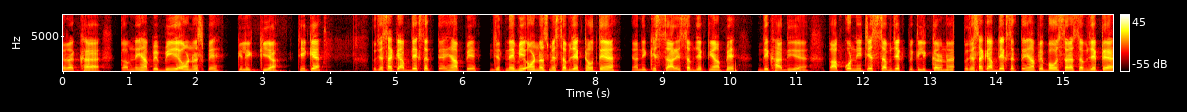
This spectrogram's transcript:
रखा है। तो हमने यहाँ पे बी ए ऑनर्स पे क्लिक किया। ठीक है? तो जैसा कि आप देख सकते हैं यहाँ पे जितने भी ऑनर्स में सब्जेक्ट होते हैं, यानी कि सारे सब्जेक्ट यहाँ पे दिखा दिए हैं। तो आपको नीचे सब्जेक्ट पे क्लिक करना है। तो जैसा कि आप देख सकते हैं यहाँ पे बहुत सारा सब्जेक्ट है।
